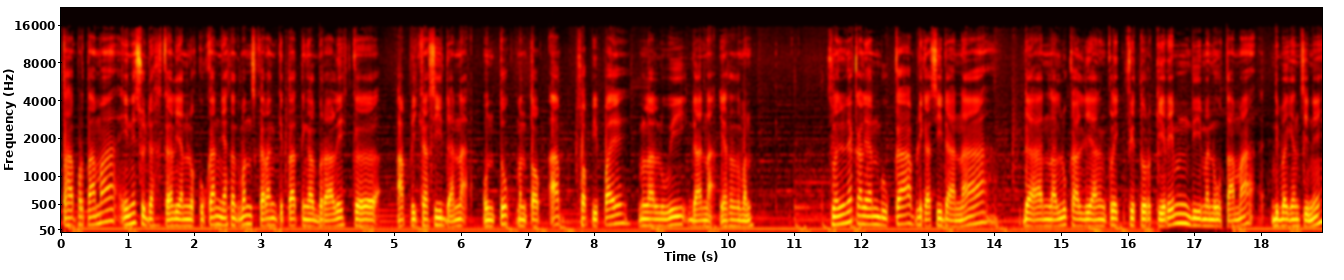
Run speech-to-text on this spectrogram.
Tahap pertama ini sudah kalian lakukan ya teman-teman. Sekarang kita tinggal beralih ke aplikasi Dana Untuk mentop up Shopify melalui Dana ya teman-teman Selanjutnya kalian buka aplikasi Dana dan lalu kalian klik fitur kirim di menu utama di bagian sini.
